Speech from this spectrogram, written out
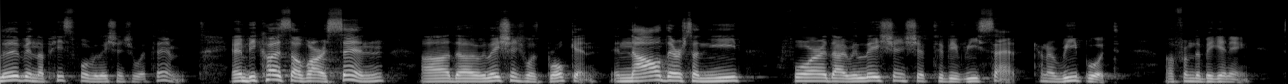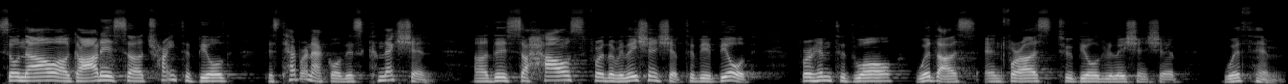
live in a peaceful relationship with Him. And because of our sin, uh, the relationship was broken. And now there's a need for that relationship to be reset, kind of reboot uh, from the beginning. So now uh, God is uh, trying to build this tabernacle, this connection, this house for the relationship to be built for him to dwell with us and for us to build relationship with him.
